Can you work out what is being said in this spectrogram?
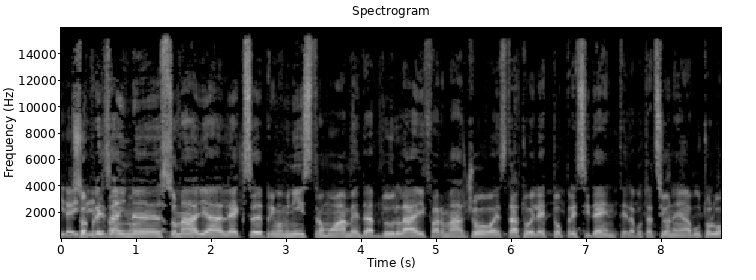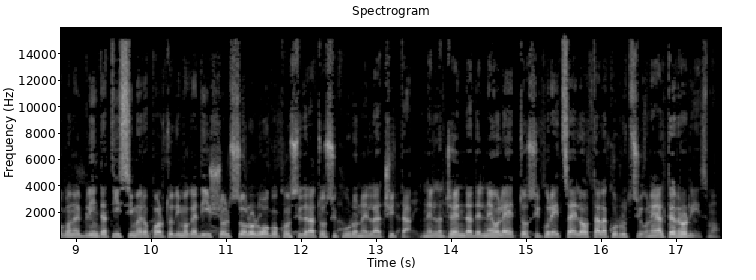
Il a Sorpresa in eh, Somalia, l'ex primo ministro Mohamed Abdullahi Farmajo è stato eletto presidente. La votazione ha avuto luogo nel blindatissimo aeroporto di Mogadiscio, il solo luogo considerato sicuro nella città. Nell'agenda del neoletto sicurezza e lotta alla corruzione e al terrorismo.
